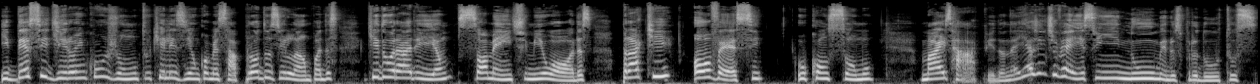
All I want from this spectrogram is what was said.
e decidiram em conjunto que eles iam começar a produzir lâmpadas que durariam somente mil horas, para que houvesse o consumo mais rápido, né? E a gente vê isso em inúmeros produtos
